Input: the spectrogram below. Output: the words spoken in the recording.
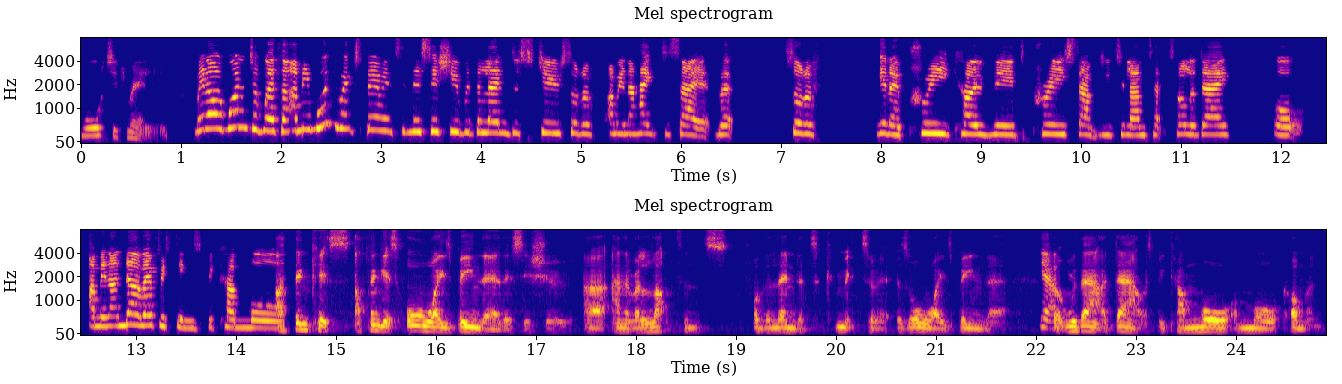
thwarted really i mean i wonder whether i mean what you experiencing this issue with the lenders Stu sort of i mean i hate to say it but sort of you know pre-covid pre-stamp duty land tax holiday or I mean, I know everything's become more. I think it's. I think it's always been there. This issue uh, and the reluctance for the lender to commit to it has always been there. Yeah. But without a doubt, it's become more and more common.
